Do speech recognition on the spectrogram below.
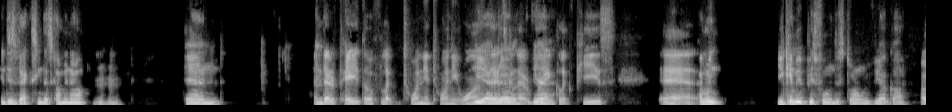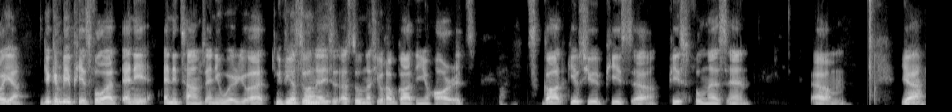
in this vaccine that's coming out, Mhm. and and their faith of like 2021 Yeah, that's gonna yeah. bring like peace and I mean, you can be peaceful in the storm if you have God. oh yeah you can be peaceful at any any times anywhere you're at If you as soon as as soon as you have god in your heart it's, it's god gives you peace uh peacefulness and um yeah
